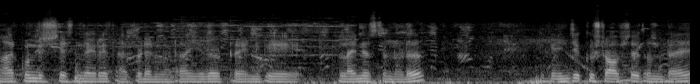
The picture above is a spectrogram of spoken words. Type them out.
మార్కుండి స్టేషన్ దగ్గర అయితే ఆపాడు అనమాట ఏదో ట్రైన్కి లైన్ వస్తున్నాడు. ఇక్కడ నుంచి ఎక్కువ స్టాప్స్ అయితే ఉంటాయి.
